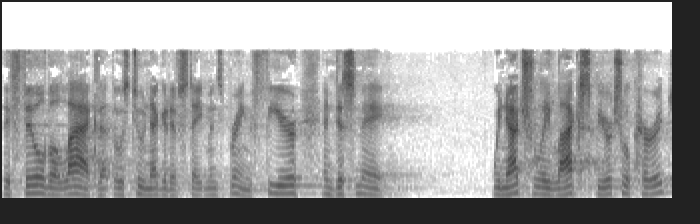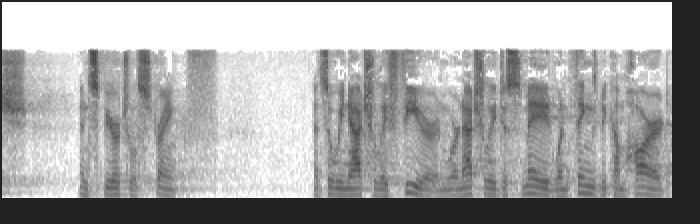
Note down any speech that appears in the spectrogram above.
They fill the lack that those two negative statements bring fear and dismay. We naturally lack spiritual courage and spiritual strength. And so we naturally fear and we're naturally dismayed when things become hard.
